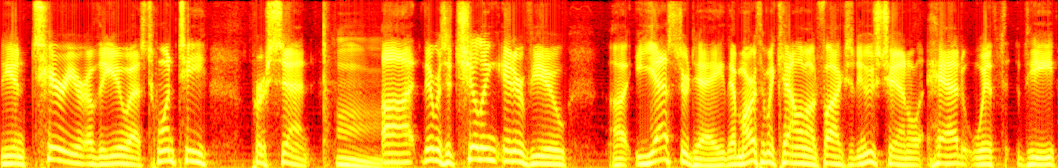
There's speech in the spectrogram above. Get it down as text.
the interior of the U.S. 20%. Uh, there was a chilling interview uh, yesterday that Martha MacCallum on Fox News Channel had with the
